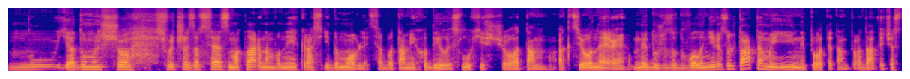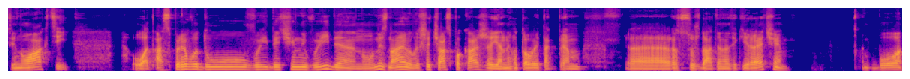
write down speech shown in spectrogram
Ну, я думаю, що швидше за все з Маклареном вони якраз і домовляться, бо там і ходили слухи, що там акціонери не дуже задоволені результатами і не проти там продати частину акцій. От, а з приводу вийде чи не вийде, ну не знаю, лише час покаже. Я не готовий так прям е, розсуждати на такі речі, бо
